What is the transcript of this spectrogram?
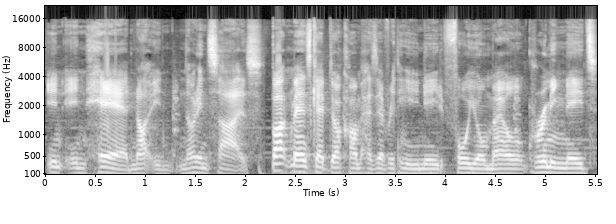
in in hair, not in not in size. But Manscaped.com has everything you need for your male grooming needs.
